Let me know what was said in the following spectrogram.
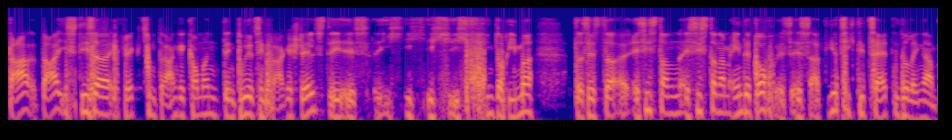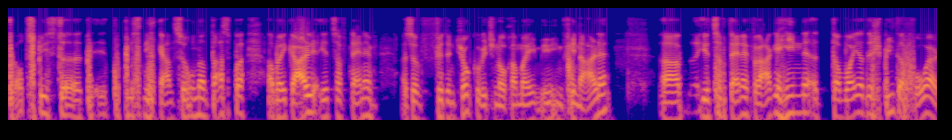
da, da ist dieser Effekt zum Drang gekommen, den du jetzt in Frage stellst. Es, ich ich, ich, ich finde noch immer, dass es, da, es, ist dann, es ist dann am Ende doch, es, es addiert sich die Zeit, die du länger am Platz bist, äh, du bist nicht ganz so unantastbar, aber egal, jetzt auf deine, also für den Djokovic noch einmal im, im Finale, Uh, jetzt auf deine Frage hin, da war ja das Spiel davor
